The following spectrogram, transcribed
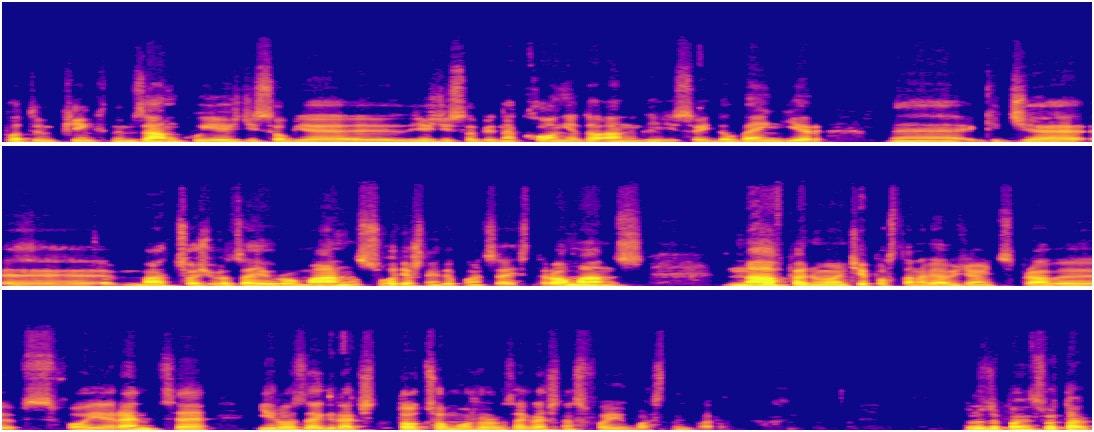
po tym pięknym zamku, jeździ sobie, jeździ sobie na konie do Anglii, jeździ sobie do Węgier, e, gdzie e, ma coś w rodzaju romansu, chociaż nie do końca jest romans. No a w pewnym momencie postanawia wziąć sprawy w swoje ręce i rozegrać to, co może rozegrać na swoich własnych warunkach. Drodzy Państwo, tak.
